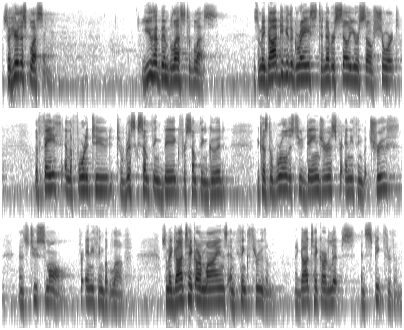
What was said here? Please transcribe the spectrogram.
So hear this blessing. You have been blessed to bless. So may God give you the grace to never sell yourself short, the faith and the fortitude to risk something big for something good, because the world is too dangerous for anything but truth, and it's too small for anything but love. So may God take our minds and think through them. May God take our lips and speak through them.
